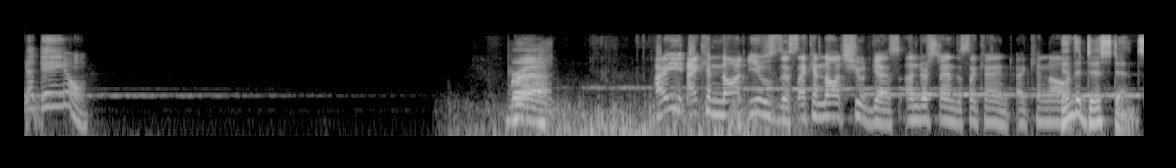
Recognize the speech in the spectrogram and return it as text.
Yeah, damn. Bruh. I I cannot use this. I cannot shoot, guys. Understand this? I can't. I cannot. In the distance,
